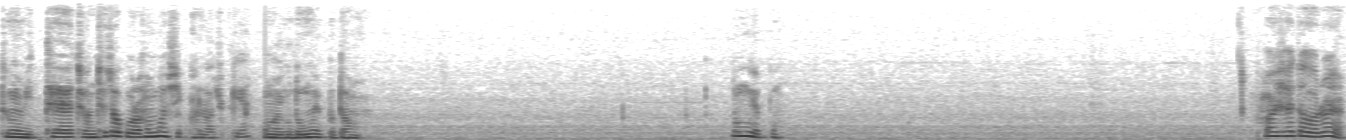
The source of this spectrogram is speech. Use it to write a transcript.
눈 밑에 전체적으로 한 번씩 발라줄게요. 어, 이거 너무 예쁘다. 너무 예뻐. 펄 섀도우를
